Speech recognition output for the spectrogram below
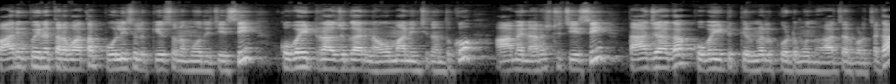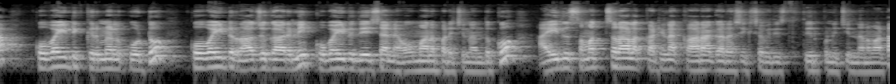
పారిపోయిన తర్వాత పోలీసులు కేసు నమోదు చేసి కువైట్ రాజు గారిని అవమానించినందుకు ఆమెను అరెస్టు చేసి తాజాగా కువైట్ క్రిమినల్ కోర్టు ముందు హాజరుపరచగా కువైట్ క్రిమినల్ కోర్టు కువైట్ రాజుగారిని కువైట్ దేశాన్ని అవమానపరిచినందుకు ఐదు సంవత్సరాల కఠిన కారాగార శిక్ష విధిస్తూ తీర్పునిచ్చిందనమాట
